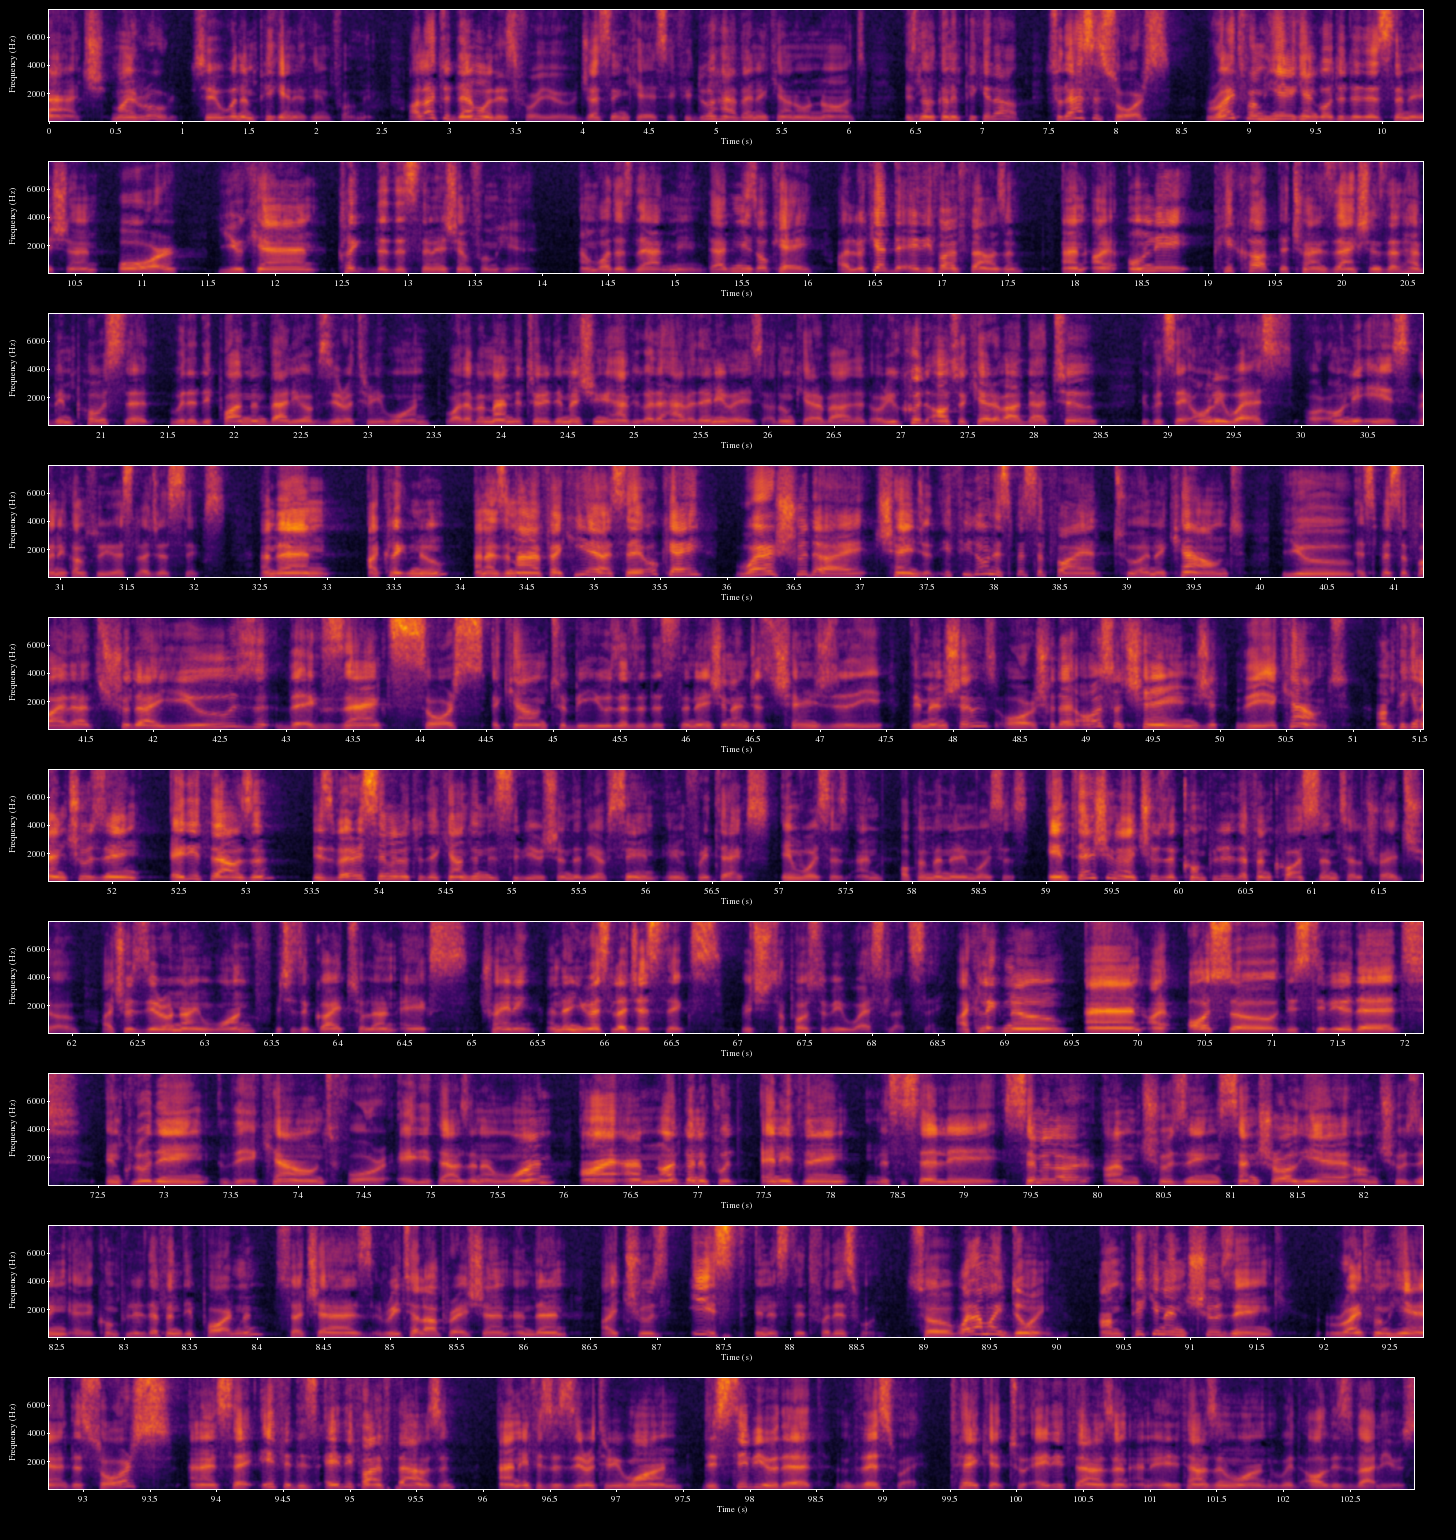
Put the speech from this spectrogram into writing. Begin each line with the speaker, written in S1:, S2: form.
S1: match my rule. So you wouldn't pick anything for me. I'd like to demo this for you just in case if you do have an account or not, it's not going to pick it up. So that's the source. Right from here, you can go to the destination or you can click the destination from here. And what does that mean? That means, okay, I look at the 85,000 and I only pick up the transactions that have been posted with a department value of 031. Whatever mandatory dimension you have, you got to have it anyways. I don't care about it. Or you could also care about that too. You could say only West or only East when it comes to US logistics. And then I click New. And as a matter of fact, here I say, okay, where should I change it? If you don't specify it to an account, you specify that should I use the exact source account to be used as a destination and just change the dimensions or should I also change the account? I'm picking and choosing 80,000 is very similar to the accounting distribution that you have seen in free text invoices and open vendor invoices. Intentionally, I choose a completely different cost center trade show. I choose 091, which is a guide to learn AX training, and then US logistics, which is supposed to be West, let's say. I click new, and I also distributed including the account for 80,001. I am not going to put anything necessarily similar. I'm choosing central here. I'm choosing a completely different department, such as retail operation, and then I choose east instead for this one. So what am I doing? I'm picking and choosing right from here the source, and I say if it is 85,000, and if it's a 031, distribute it this way take it to 80,000 and 80,001 with all these values.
